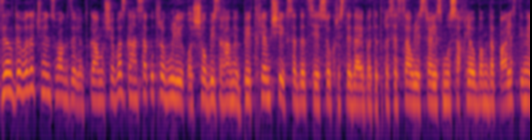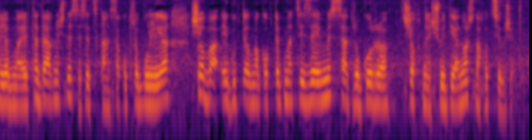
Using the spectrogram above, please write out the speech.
გრძელდება და ჩვენც ვაგრძელებთ გამოშვებას. განსაკუთრებული იყო შობის ღამე ბეთლემში. იქ სადაც იესო ქრისტე დაიბადა დღესასწაული ისრაელის მოსახლეობამ და პალესტინელებმა ერთად აღნიშნეს ესეც განსაკუთრებულია. შობა ეგვიპტელმა კოპტებმაც იზეიმეს სად როგორ შეხვდნენ 7 იანვარს ნახოთ სიუჟეტი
